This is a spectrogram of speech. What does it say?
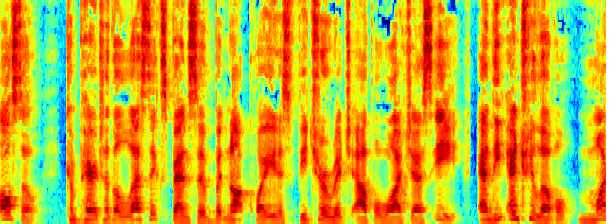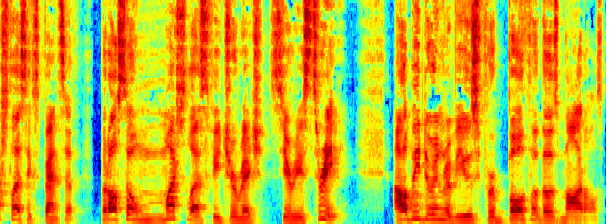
Also, compared to the less expensive but not quite as feature rich Apple Watch SE, and the entry level, much less expensive but also much less feature rich Series 3. I'll be doing reviews for both of those models,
